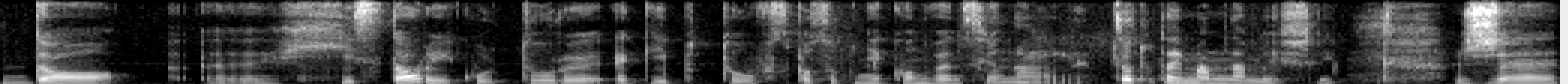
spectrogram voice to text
do e, historii, kultury Egiptu w sposób niekonwencjonalny. Co tutaj mam na myśli? Że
